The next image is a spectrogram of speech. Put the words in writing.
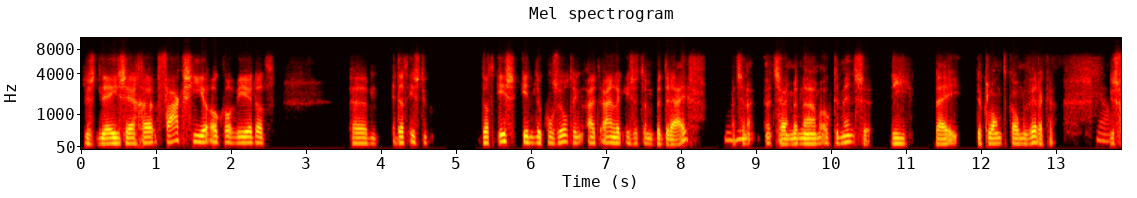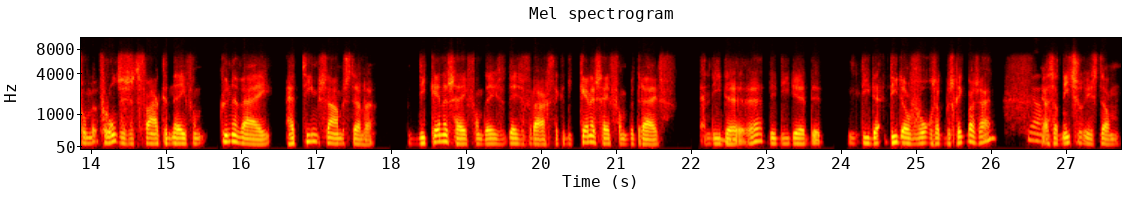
dus nee zeggen. Vaak zie je ook wel weer dat, um, dat is natuurlijk, dat is in de consulting, uiteindelijk is het een bedrijf. Het, zijn, mhm. het zijn met name ook de mensen die bij de klant komen werken. Ja. Dus voor, voor ons is het vaak de nee van kunnen wij het team samenstellen die kennis heeft van deze, deze vraagstukken, die kennis heeft van het bedrijf en die, de, mhm. hè, die, die, de, de, die, de, die dan vervolgens ook beschikbaar zijn. Ja. als dat niet zo is, dan.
